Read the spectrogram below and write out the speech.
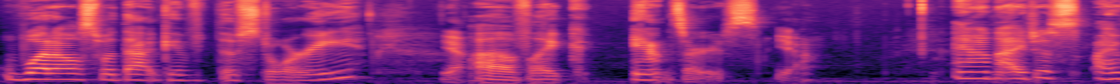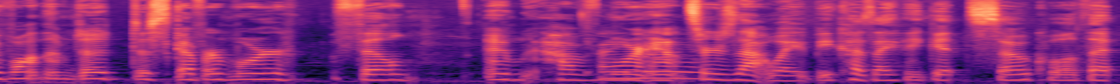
what else would that give the story Yeah. of like answers? Yeah. And I just I want them to discover more film and have more answers that way because I think it's so cool that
